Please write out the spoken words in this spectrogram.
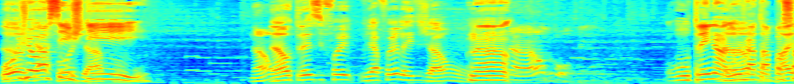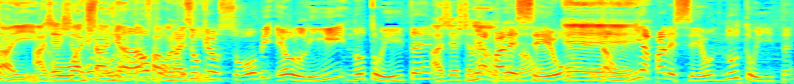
Hoje Não, eu já foi, já, assisti. Não? Não, o 13 foi, já foi eleito já um... Não, Não, pô. o treinador Não, já pô, tá pra mas sair. a gestão o mudou, estagiário não, tá pô, falando mas o aqui. que eu soube, eu li no Twitter. A gestão me não apareceu. não? É- Então, me apareceu no Twitter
